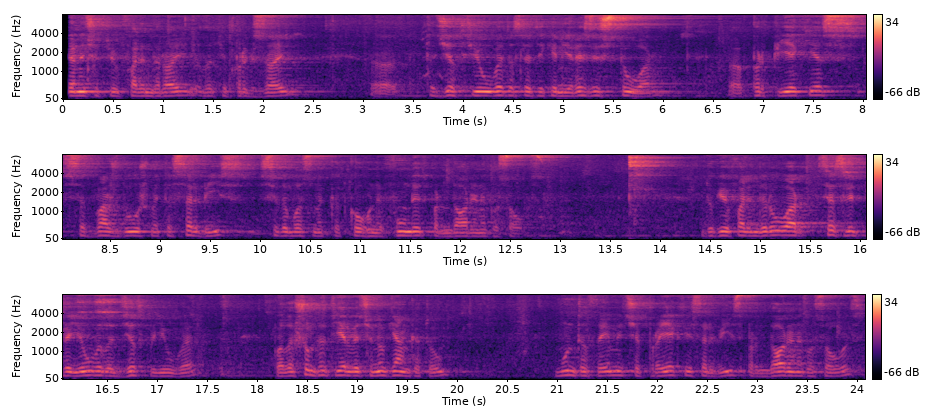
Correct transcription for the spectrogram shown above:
Më leni që t'ju falënderoj dhe t'ju përgëzoj të gjithë juve të cilët i keni rezistuar përpjekjes së vazhdueshme të Serbisë, sidomos në këtë kohën e fundit për ndarjen e Kosovës. Duke ju falënderuar secilit prej juve dhe të gjithë prej juve, po edhe shumë të tjerëve që nuk janë këtu, mund të themi që projekti i Serbisë për ndarjen e Kosovës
